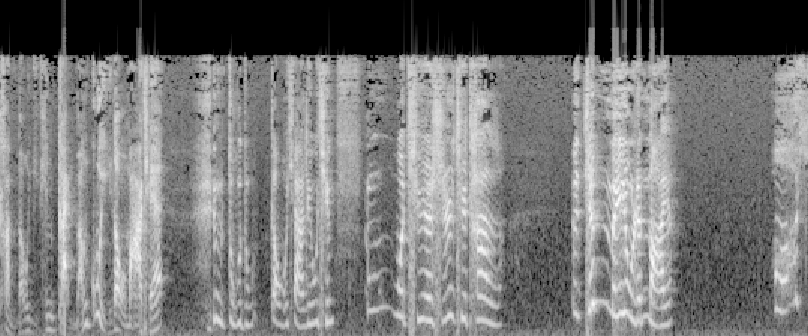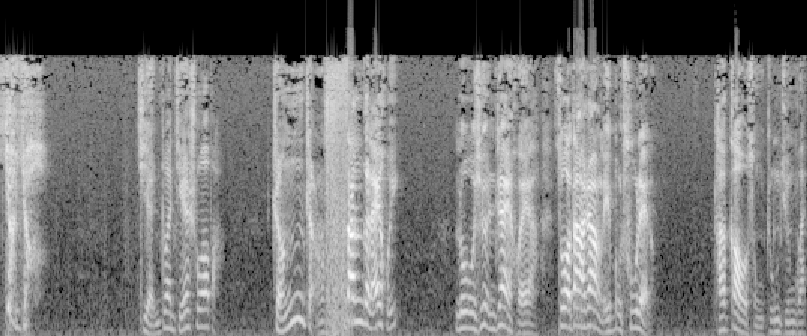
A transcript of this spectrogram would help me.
探报一听，赶忙跪到马前：“都督，刀下留情，我确实去探了，真没有人马呀！”哎呀呀！简短截说吧。整整三个来回，鲁迅这回啊，坐大帐里不出来了。他告诉中军官：“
